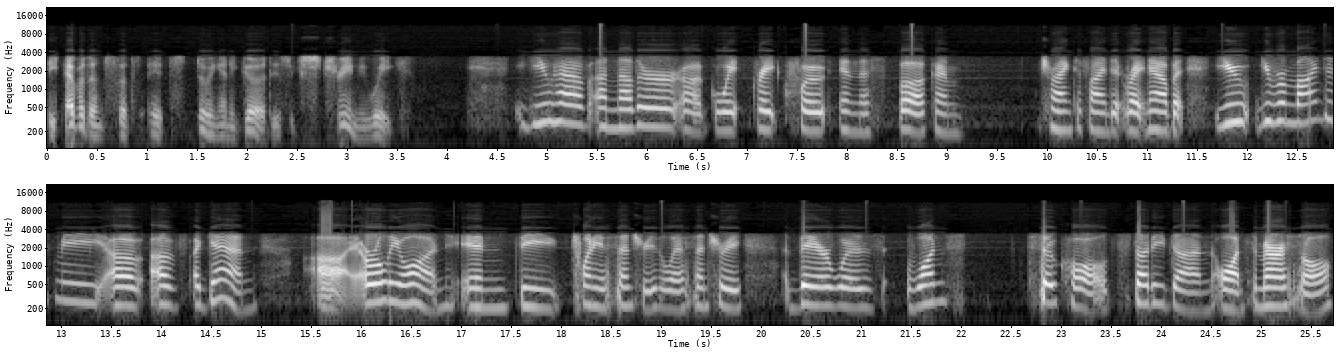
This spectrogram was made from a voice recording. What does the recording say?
the evidence that it's doing any good is extremely weak. You have another uh, great, great quote in this book. I'm trying to find it right now, but you you reminded me of, of again uh, early on in the 20th century, the last century, there was one so-called study done on thimerosal,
